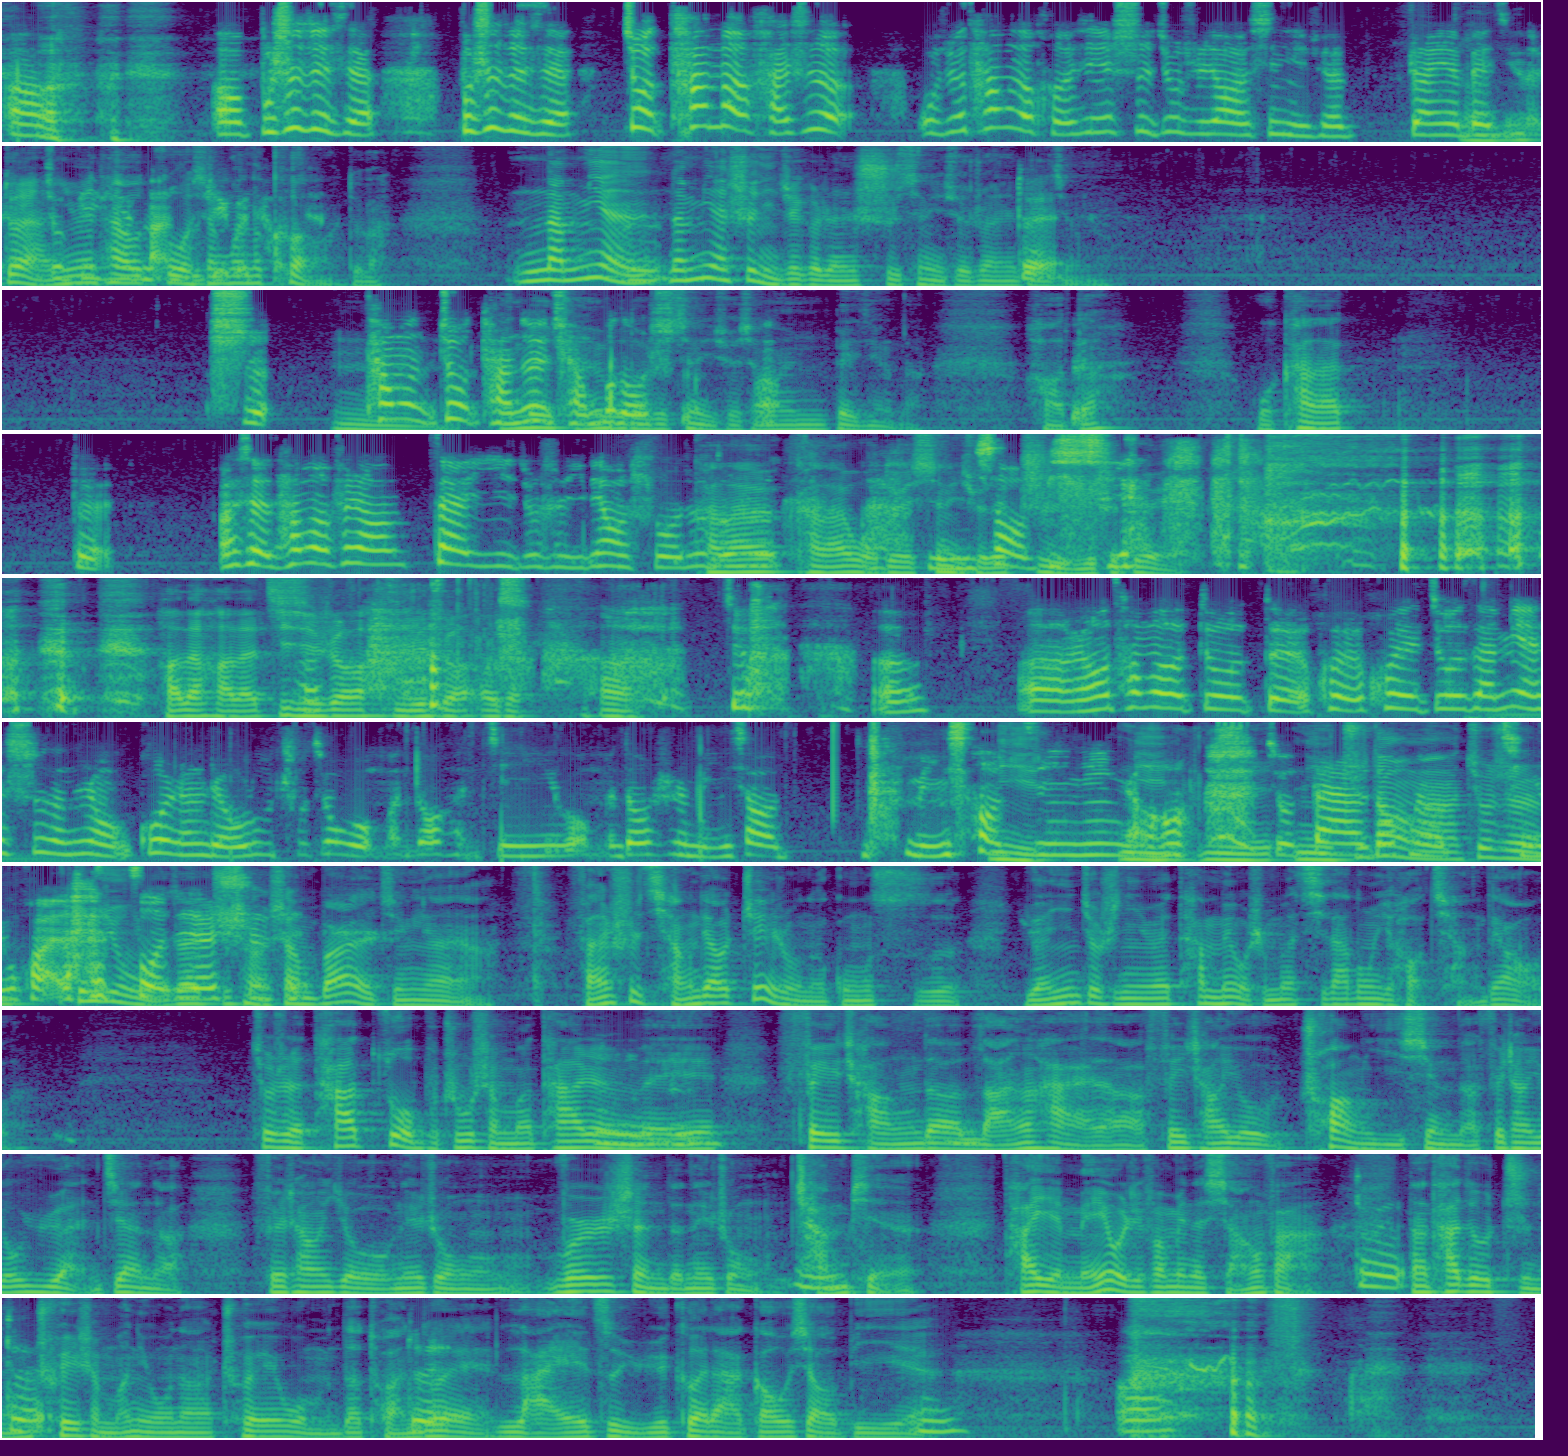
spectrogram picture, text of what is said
啊，哦，不是这些，不是这些，就他们还是，我觉得他们的核心是就是要心理学专业背景的人，嗯对啊，就因为他要做相关的。课嘛，对吧？那面、嗯那面试你这个人是心理学专业背景的，是，嗯，他们就团队队全部都是心理学相嗯关背景的。好的，我看来对，而且他们非常在意，就是一定要说，就是看来看来我对心理学的质疑是对的。好的好的，继续说继续说，OK 啊，就，呃，呃，然后他们就对会会就在面试的那种过人流露出，就我们都很精英，我们都是名校 名校精英，然后就大家？都很有就是情怀来根据做这些我在职场事情。上班的经验啊，凡是强调这种的公司，原因就是因为他没有什么其他东西好强调了。就是他做不出什么他认嗯为非常的蓝海的、非常有创意性的、非常有远见的、非常有那种 version 的那种产品，他也没有这方面的想法。对那他就只能吹什么牛呢？吹我们的团队来自于各大高校毕业。嗯，嗯，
